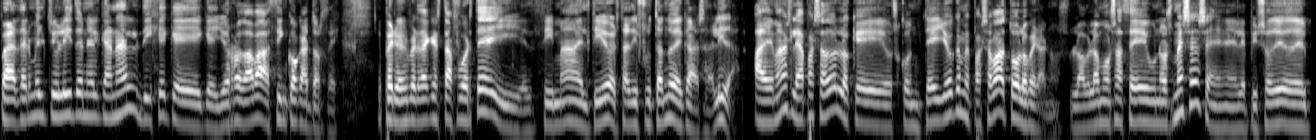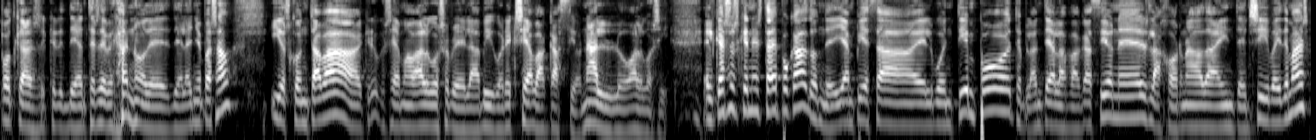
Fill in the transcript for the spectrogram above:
para hacerme el chulito en el canal dije que, que yo rodaba a 5.14. Pero es verdad que está fuerte y encima el tío está disfrutando de cada salida. Además, le ha pasado lo que os conté yo que me pasaba todos los veranos. Lo hablamos hace unos meses en el episodio del podcast de antes de verano del año pasado y os contaba, creo que se llamaba algo sobre la vigorexia vacacional o algo así. El caso es que en esta época, donde ya empieza el buen tiempo, te plantea las vacaciones, la jornada intensiva y demás,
